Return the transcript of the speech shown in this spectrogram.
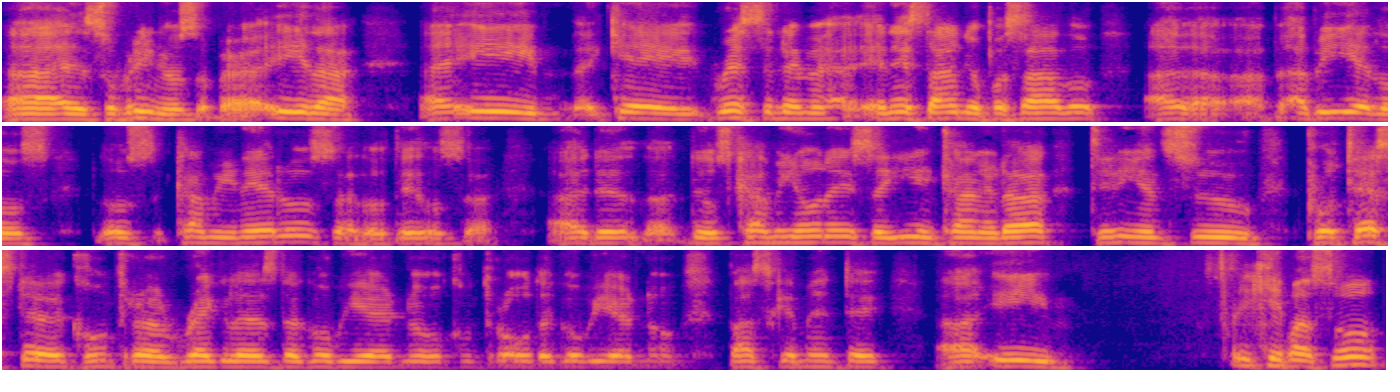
uh, sobrinos, y la, y que en este año pasado había los los camineros, los de los, de, los camiones ahí en Canadá tenían su protesta contra reglas del gobierno, control del gobierno, básicamente. Ah, y, y, qué pasó?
